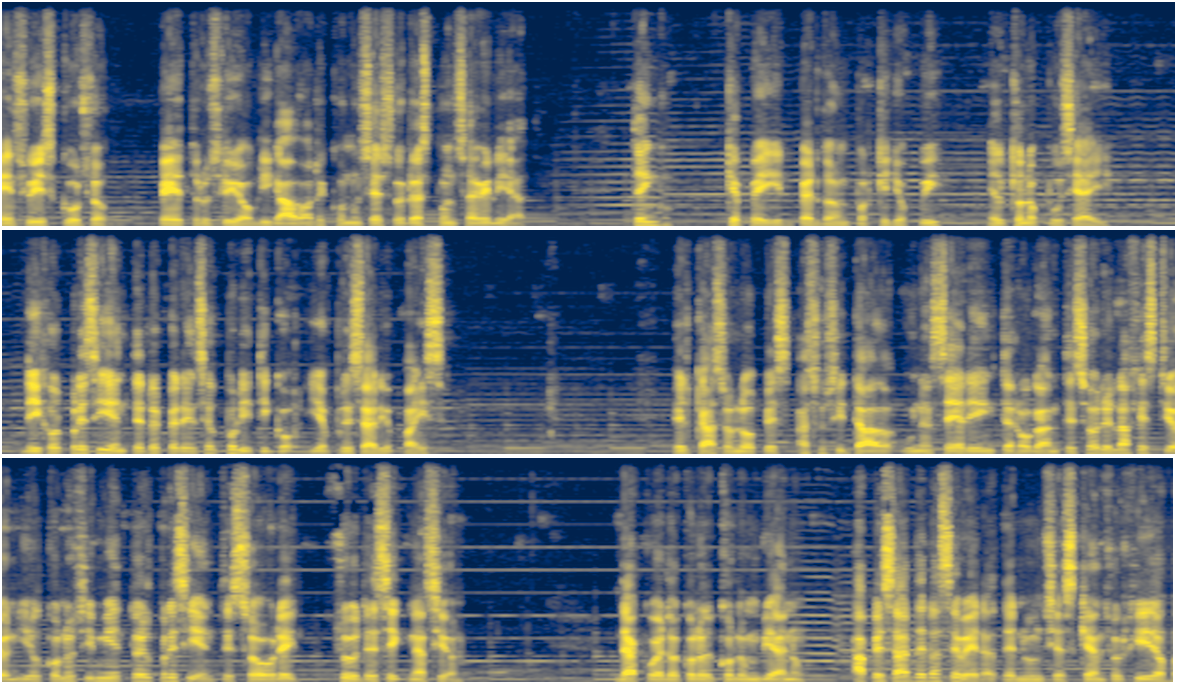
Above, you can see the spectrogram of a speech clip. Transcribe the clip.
En su discurso, Petro se vio obligado a reconocer su responsabilidad. Tengo que pedir perdón porque yo fui el que lo puse ahí, dijo el presidente en referencia al político y empresario país. El caso López ha suscitado una serie de interrogantes sobre la gestión y el conocimiento del presidente sobre su designación. De acuerdo con el colombiano, a pesar de las severas denuncias que han surgido,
